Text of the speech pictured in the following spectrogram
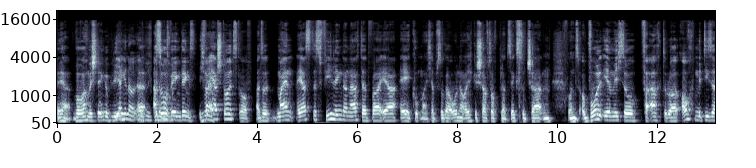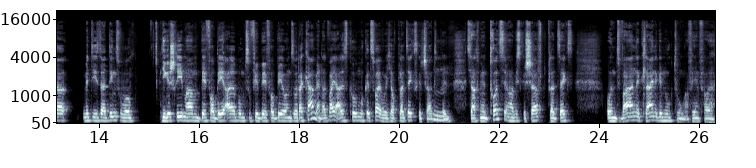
Ja, wo waren wir stehen geblieben? Ja, genau. Äh, ach so, genau. wegen Dings. Ich war ja. eher stolz drauf. Also mein erstes Feeling danach, das war eher, ey, guck mal, ich habe sogar ohne euch geschafft, auf Platz 6 zu charten. Und obwohl ihr mich so verachtet oder auch mit dieser, mit dieser Dings, wo die geschrieben haben, BVB-Album, zu viel BVB und so, da kam ja, das war ja alles Kurmucke 2, wo ich auf Platz 6 gechartet mhm. bin. Ich sag mir, trotzdem habe ich es geschafft, Platz 6. Und war eine kleine Genugtuung, auf jeden Fall.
